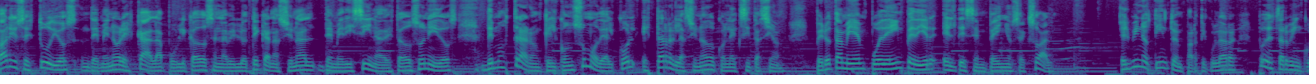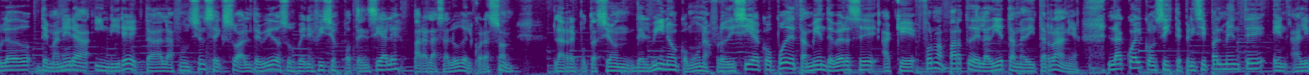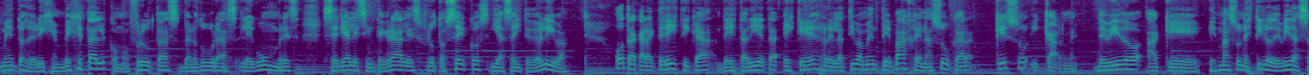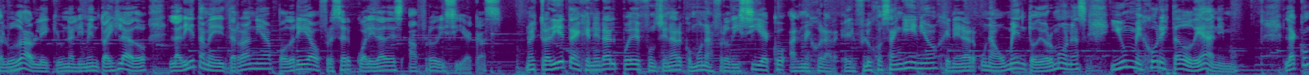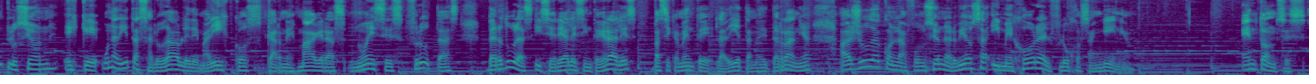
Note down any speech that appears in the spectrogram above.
Varios estudios de menor escala publicados en la Biblioteca Nacional de Medicina de Estados Unidos demostraron que el consumo de alcohol está relacionado con la excitación, pero también puede impedir el desempeño sexual. El vino tinto en particular puede estar vinculado de manera indirecta a la función sexual debido a sus beneficios potenciales para la salud del corazón. La reputación del vino como un afrodisíaco puede también deberse a que forma parte de la dieta mediterránea, la cual consiste principalmente en alimentos de origen vegetal como frutas, verduras, legumbres, cereales integrales, frutos secos y aceite de oliva. Otra característica de esta dieta es que es relativamente baja en azúcar, queso y carne. Debido a que es más un estilo de vida saludable que un alimento aislado, la dieta mediterránea podría ofrecer cualidades afrodisíacas. Nuestra dieta en general puede funcionar como un afrodisíaco al mejorar el flujo sanguíneo, generar un aumento de hormonas y un mejor estado de ánimo. La conclusión es que una dieta saludable de mariscos, carnes magras, nueces, frutas, verduras y cereales integrales, básicamente la dieta mediterránea, ayuda con la función nerviosa y mejora el flujo sanguíneo. Entonces,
